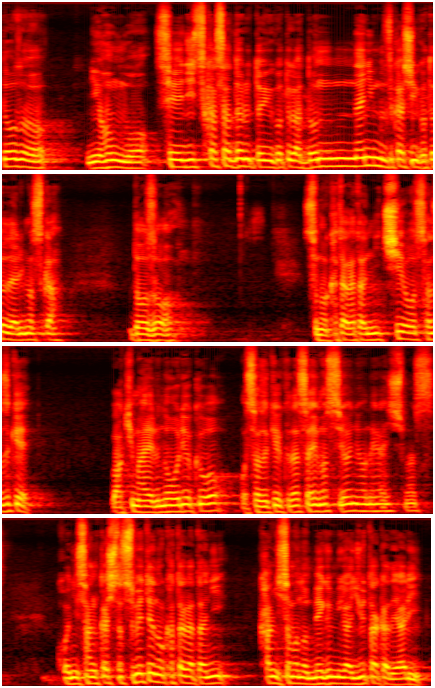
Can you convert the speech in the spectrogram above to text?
どうぞ日本を誠実化さどるということがどんなに難しいことでありますか。どうぞその方々に知恵を授けわきまえる能力をお授けくださいますようにお願いします。ここに参加した全ての方々に神様の恵みが豊かであり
